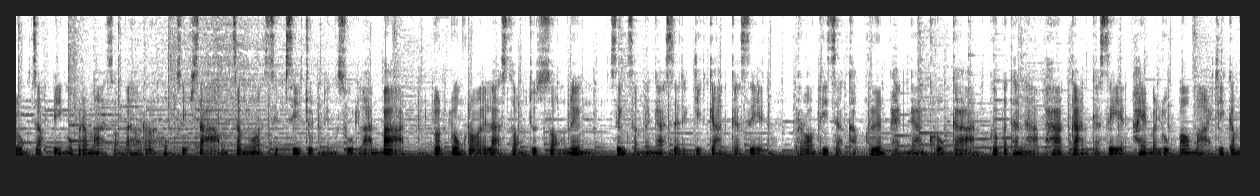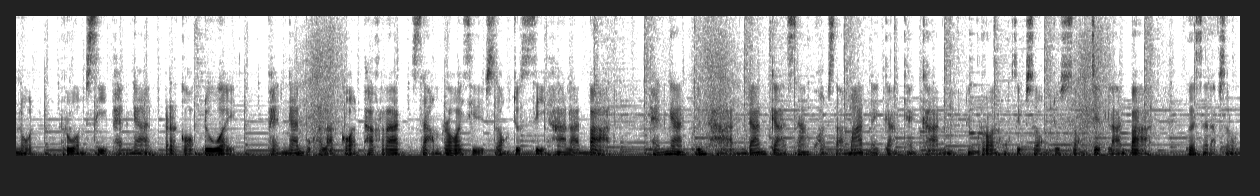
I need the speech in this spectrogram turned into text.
ลงจากปีงบประมาณ 2563 จำนวน 14.10 ล้านบาท ลดลงร้อยละ 2.21 ซึ่งสำนักงานเศรษฐกิจการเกษตร พร้อมที่จะขับเคลื่อนแผนงานโครงการ เพื่อพัฒนาภาคการเกษตรให้บรรลุเป้าหมายที่กำหนด รวม 4 แผนงานประกอบด้วย แผนงานบุคลากรภาครัฐ 342.45 ล้านบาท แผนงานพื้นฐานด้านการสร้างความสามารถในการแข่งขัน 162.27 ล้านบาท เพื่อสนับสนุน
